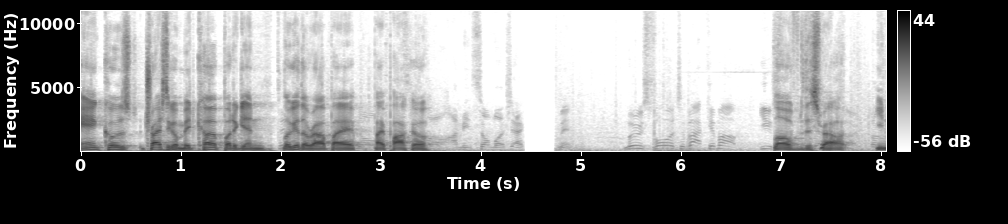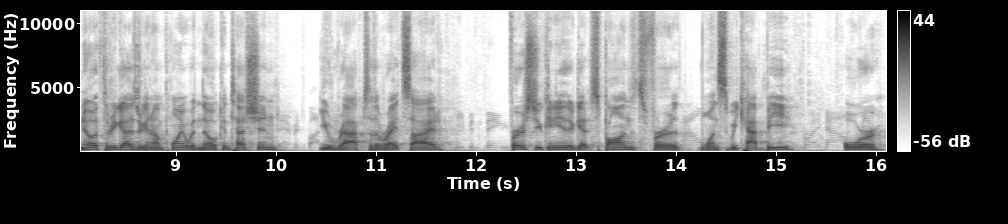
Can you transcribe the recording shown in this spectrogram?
and goes tries to go mid cut, but again, look at the route by by Paco. Loved this route. You know, three guys are getting on point with no contestation. you wrap to the right side. First, you can either get spawns for once we cap B, or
